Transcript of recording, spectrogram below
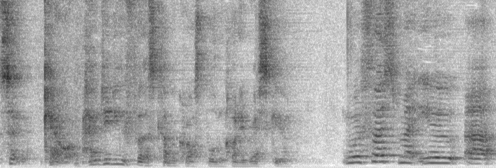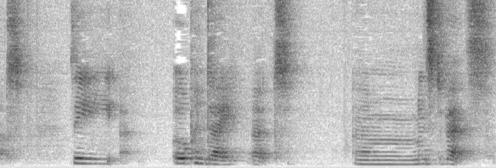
So, Carol, how did you first come across Border Collie Rescue? We first met you at the open day at um, Minster Vets.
